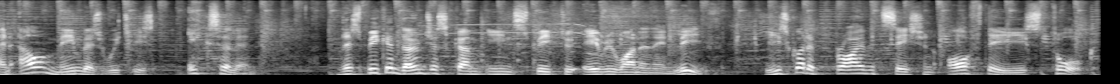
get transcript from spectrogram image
And our members, which is excellent, the speaker don't just come in, speak to everyone and then leave. He's got a private session after his talk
